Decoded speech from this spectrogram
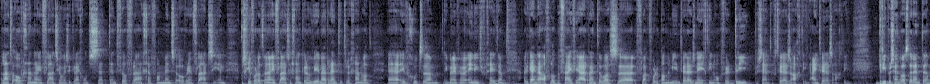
Laten we overgaan naar inflatie, jongens. Ik krijg ontzettend veel vragen van mensen over inflatie. En misschien voordat we naar inflatie gaan, kunnen we weer naar rente teruggaan. Want uh, even goed, um, ik ben even één dingetje vergeten. Als je kijkt naar de afgelopen vijf jaar, rente was uh, vlak voor de pandemie in 2019 ongeveer 3%, of 2018, eind 2018. 3% was de rente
